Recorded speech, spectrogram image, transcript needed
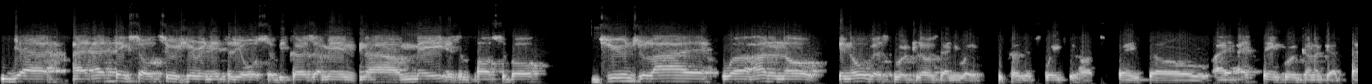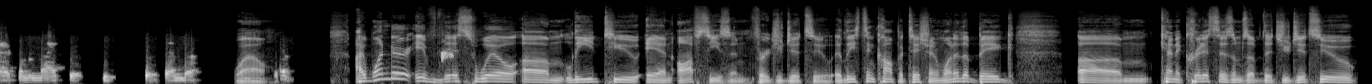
Yeah, I, I think so too here in Italy also because I mean uh, May is impossible. June, July, well, I don't know. In August we're closed anyway because it's way too hot to train. So I, I think we're gonna get back on the mat in September. Wow. I wonder if this will um, lead to an off season for jujitsu, at least in competition. One of the big um, kind of criticisms of the jujitsu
